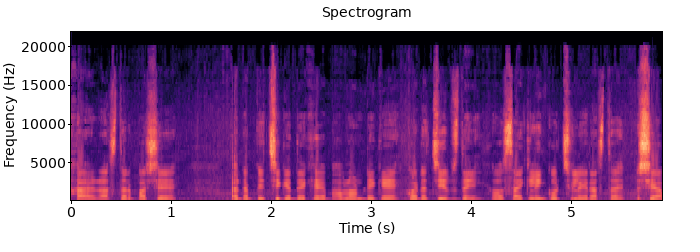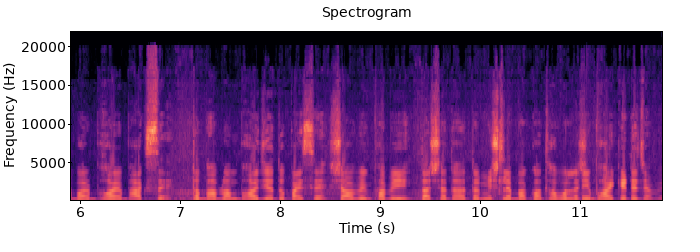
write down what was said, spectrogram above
হ্যাঁ, রাস্তার পাশে একটা পিচ্ছিকে দেখে ভাবলাম ডেকে কয়টা চিপস দেই। ও সাইক্লিং করছিল এই রাস্তায়। সে আবার ভয়ে ভাগছে। তো ভাবলাম ভয় যেহেতু পাইছে, স্বাভাবিকভাবেই তার সাথে হয়তো মিশলে বা কথা বলে এই ভয় কেটে যাবে।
